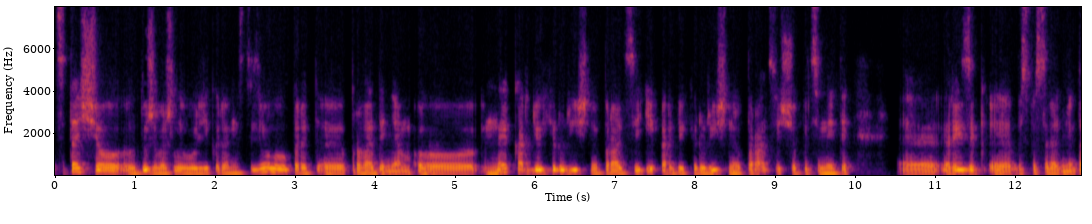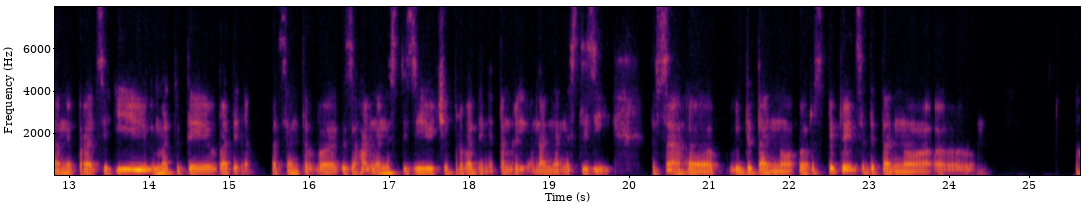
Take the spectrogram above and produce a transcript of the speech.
Це те, що дуже важливо лікарю-анестезіологу перед проведенням не кардіохірургічної операції і кардіохірургічної операції, щоб оцінити ризик безпосередньо даної операції і методи введення пацієнта в загальну анестезію чи проведення там регіональної анестезії. Все е, детально розпитується, детально е,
